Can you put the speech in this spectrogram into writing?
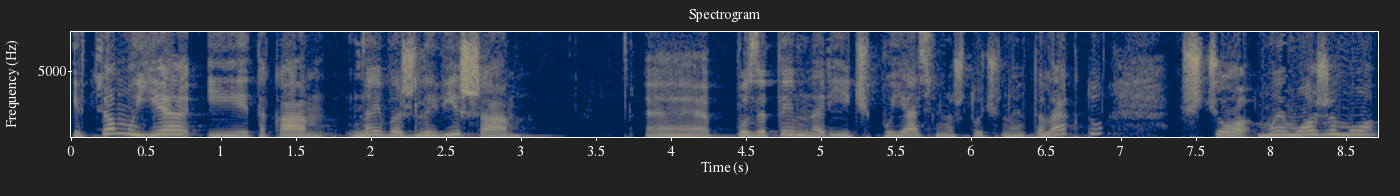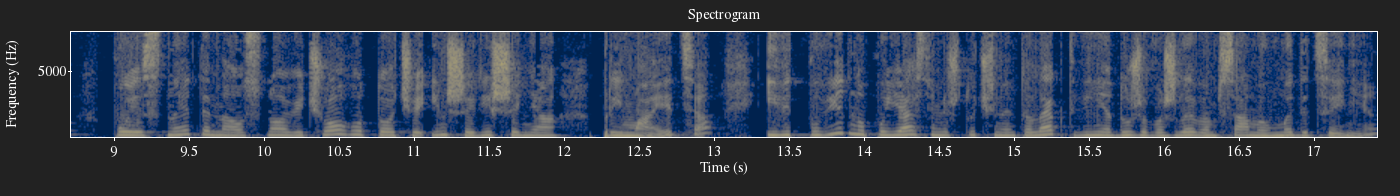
І в цьому є і така найважливіша позитивна річ пояснення штучного інтелекту, що ми можемо пояснити на основі чого то чи інше рішення приймається. І відповідно пояснювальний штучний інтелект він є дуже важливим саме в медицині.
